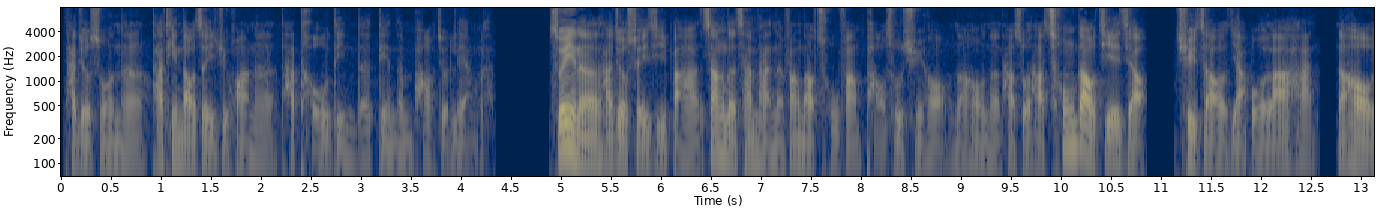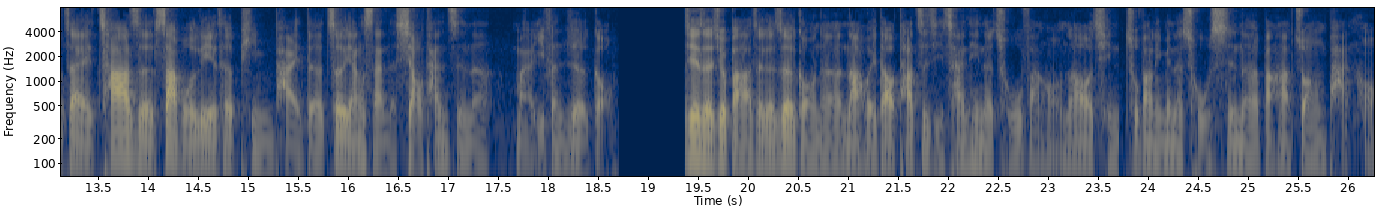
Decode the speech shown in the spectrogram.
他就说呢，他听到这一句话呢，他头顶的电灯泡就亮了，所以呢，他就随即把脏的餐盘呢放到厨房跑出去哦，然后呢，他说他冲到街角去找亚伯拉罕，然后在插着萨博列特品牌的遮阳伞的小摊子呢，买了一份热狗，接着就把这个热狗呢拿回到他自己餐厅的厨房哦，然后请厨房里面的厨师呢帮他装盘哦。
